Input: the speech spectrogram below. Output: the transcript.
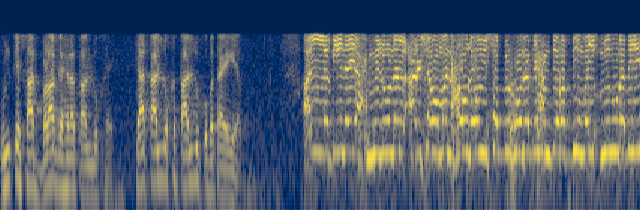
ان کے ساتھ بڑا گہرا تعلق ہے۔ کیا تعلق ہے؟ تعلق کو بتایا گیا الذين يحملون العرش ومن حوله يسبحون بحمد ربهم ويؤمنون به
